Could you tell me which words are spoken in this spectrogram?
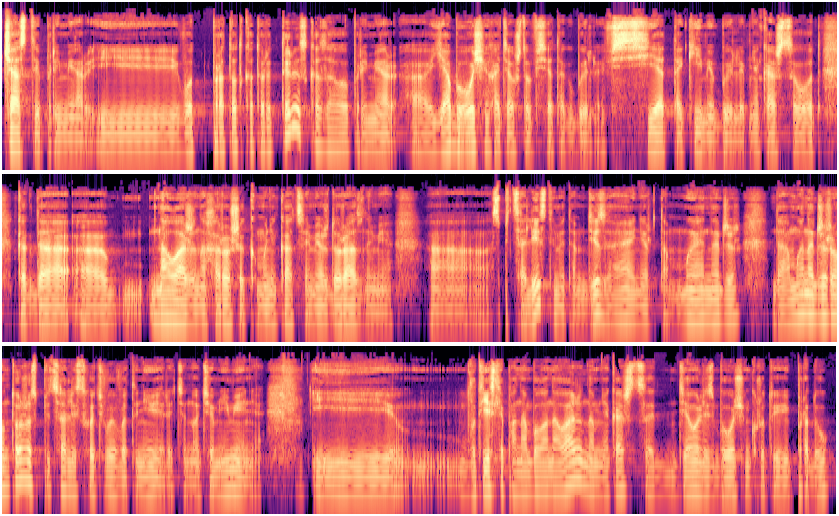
частый пример. И вот про тот, который ты рассказала пример, э, я бы очень хотел, чтобы все так были. Все такими были. Мне кажется, вот когда э, налажена хорошая коммуникация между разными специалистами, там дизайнер, там менеджер, да, менеджер, он тоже специалист, хоть вы в это не верите, но тем не менее. И вот если бы она была налажена, мне кажется, делались бы очень крутые продукты,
